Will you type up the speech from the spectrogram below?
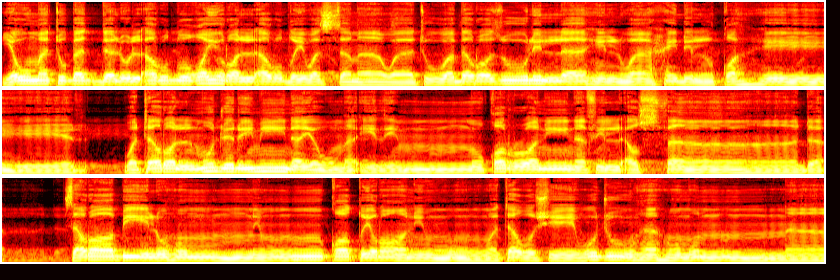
يوم تبدل الأرض غير الأرض والسماوات وبرزوا لله الواحد القهير وترى المجرمين يومئذ مقرنين في الأصفاد سرابيلهم من قطران وتغشي وجوههم النار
